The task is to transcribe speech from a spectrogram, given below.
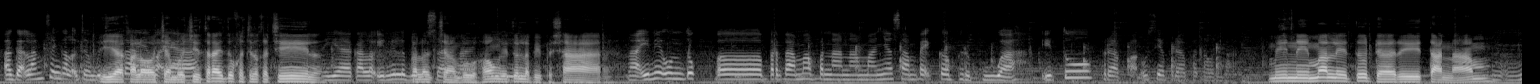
agak langsing kalau jambu Iya, citra kalau ya, jambu ya. citra itu kecil-kecil. Iya, kalau ini lebih Kalau besar jambu lagi. hong itu lebih besar. Nah, ini untuk eh, pertama penanamannya sampai ke berbuah itu berapa usia berapa tahun, Pak? Minimal itu dari tanam Mm-mm.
